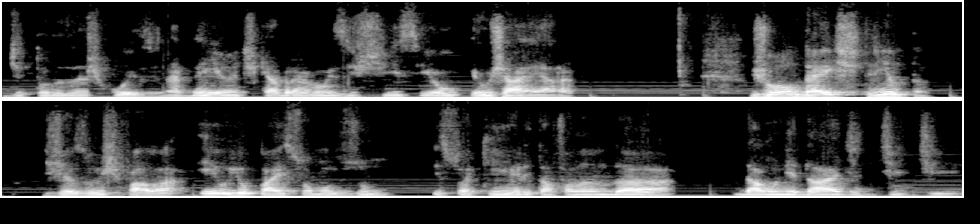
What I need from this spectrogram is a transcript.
de todas as coisas, né, bem antes que Abraão existisse, eu, eu já era. João 10, 30, Jesus fala: Eu e o Pai somos um. Isso aqui ele está falando da, da unidade de, de,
